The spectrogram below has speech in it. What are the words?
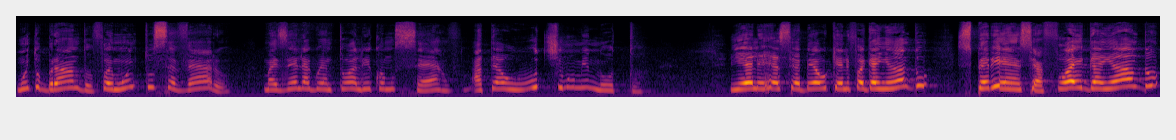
muito brando, foi muito severo, mas ele aguentou ali como servo até o último minuto. E ele recebeu o que ele foi ganhando experiência, foi ganhando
